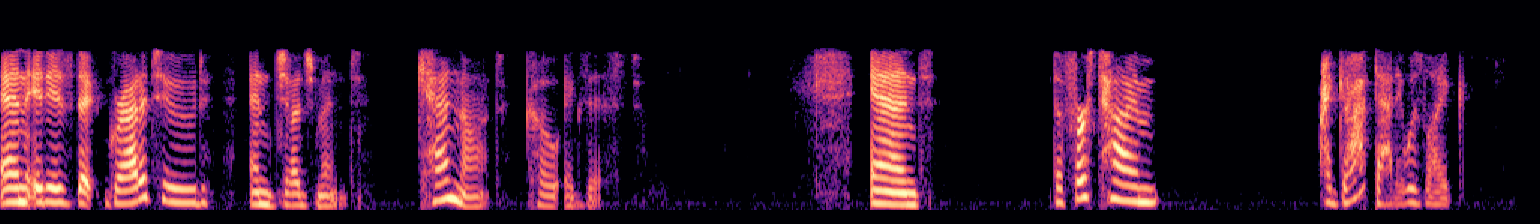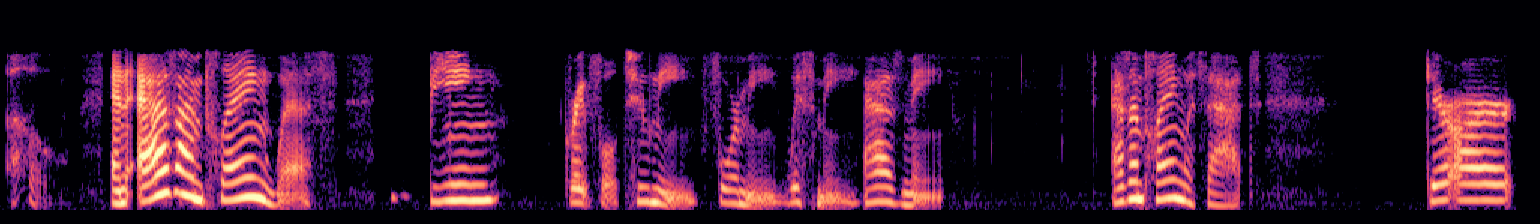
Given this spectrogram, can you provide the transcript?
And it is that gratitude and judgment cannot coexist. And the first time I got that, it was like, oh, and as I'm playing with being grateful to me, for me, with me, as me, as I'm playing with that, there are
